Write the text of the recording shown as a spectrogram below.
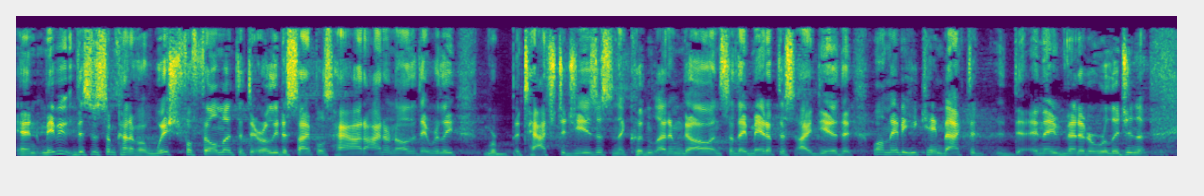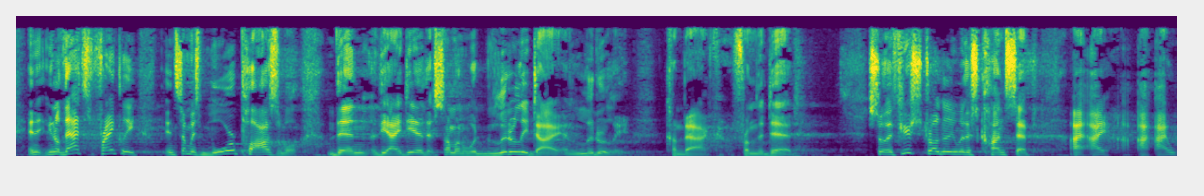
And maybe this is some kind of a wish fulfillment that the early disciples had. I don't know, that they really were attached to Jesus and they couldn't let him go. And so they made up this idea that, well, maybe he came back to, and they invented a religion. That, and, you know, that's frankly, in some ways more plausible than the idea that someone would literally die and literally come back from the dead. So if you're struggling with this concept, I, I, I,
